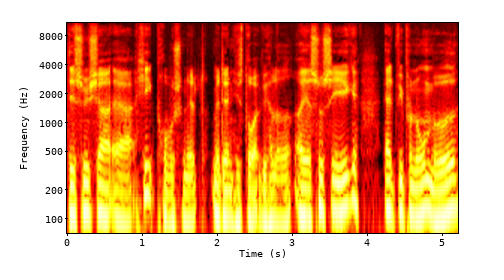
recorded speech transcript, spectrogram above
det synes jeg er helt proportionelt med den historie, vi har lavet. Og jeg synes ikke, at vi på nogen måde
